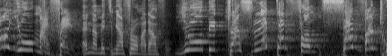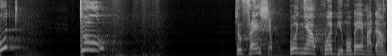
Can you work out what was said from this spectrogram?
call you my friend. ɛnna mɛtumi afrɛ wo madamfo You will be translated from servanthood to to friendship. wonya akoa bio mu wobɛyɛ madamfo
